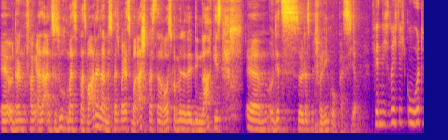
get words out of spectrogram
Äh, und dann fangen alle an zu suchen, was, was war denn? Dann bist manchmal ganz überrascht, was da rauskommt, wenn du dem nachgehst. Ähm, und jetzt soll das mit Verlinkung passieren. Finde ich richtig gut,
